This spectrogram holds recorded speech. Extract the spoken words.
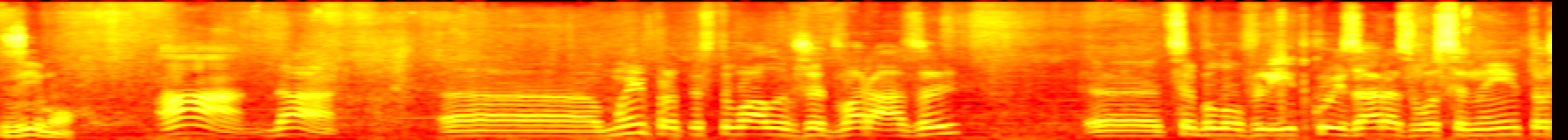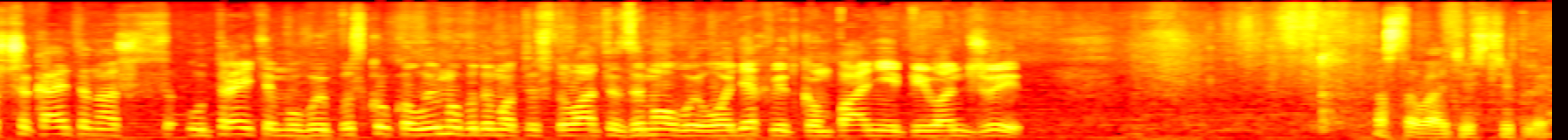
зиму. А, да. Е, ми протестували вже два рази. Е, Це було влітку і зараз восени. Тож чекайте нас у третьому випуску, коли ми будемо тестувати зимовий одяг від компанії P1G. Оставайтесь в тепле.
